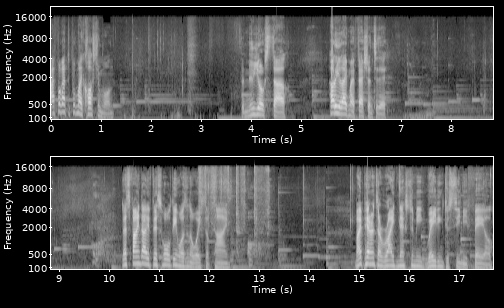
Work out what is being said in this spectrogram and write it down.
I forgot to put my costume on. The New York style. How do you like my fashion today? Let's find out if this whole thing wasn't a waste of time. My parents are right next to me waiting to see me fail.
